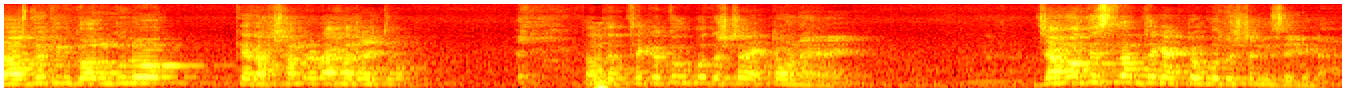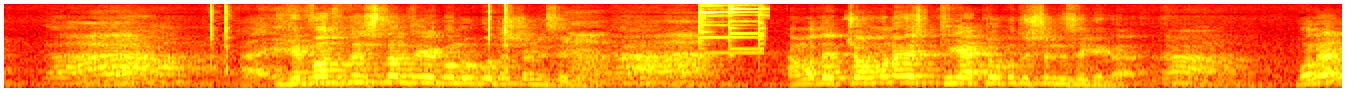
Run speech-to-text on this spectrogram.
রাজনৈতিক দলগুলোকে সামনে রাখা যাইতো। তাদের থেকে তো উপদেষ্টা একটাও নেয় জামাত ইসলাম থেকে একটা উপদেষ্টা নিছে কিনা? হেফাজত ইসলাম থেকে কোনো উপদেষ্টা নিছে কিনা? আমাদের চরমনায় থেকে একটা উপদেষ্টা নিছে কিনা? বলেন।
